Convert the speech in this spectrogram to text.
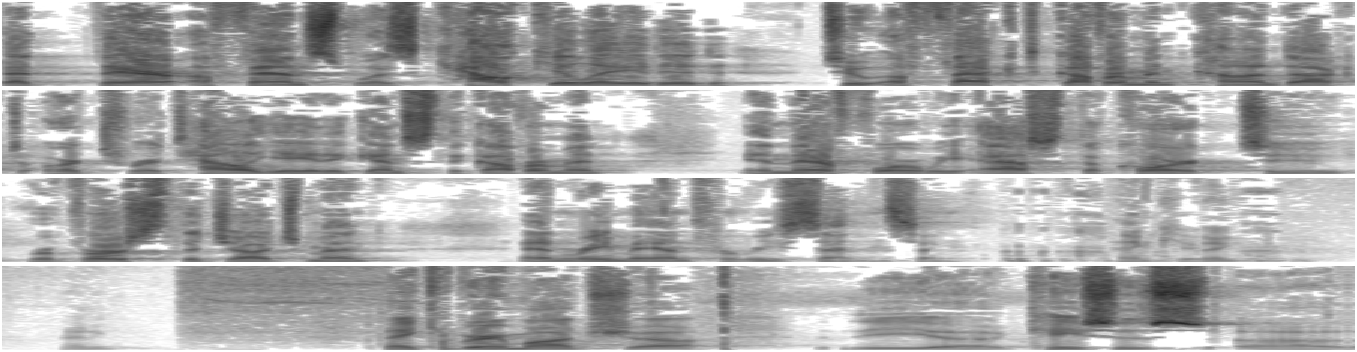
that their offense was calculated to affect government conduct or to retaliate against the government, and therefore we ask the court to reverse the judgment and remand for resentencing. Thank you. Thank you. Thank you very much. Uh, the uh, cases uh,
